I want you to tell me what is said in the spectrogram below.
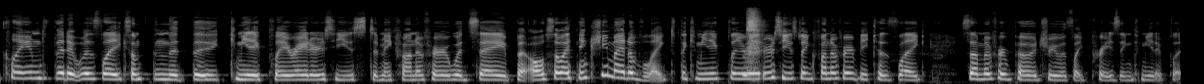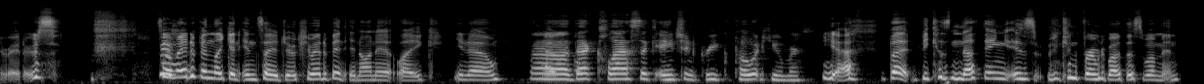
claimed that it was like something that the comedic playwriters who used to make fun of her would say, but also I think she might have liked the comedic playwriters who used to make fun of her because like some of her poetry was like praising comedic playwriters. so it might have been like an inside joke. She might have been in on it, like, you know. Ah, that classic ancient Greek poet humor. Yeah. But because nothing is confirmed about this woman,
